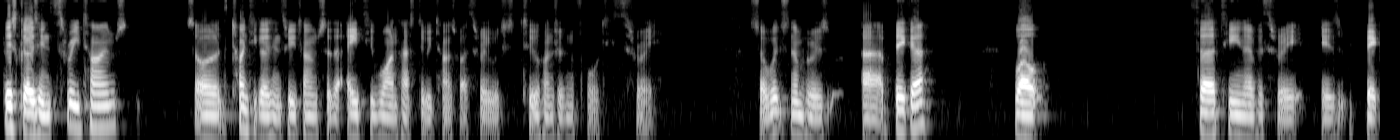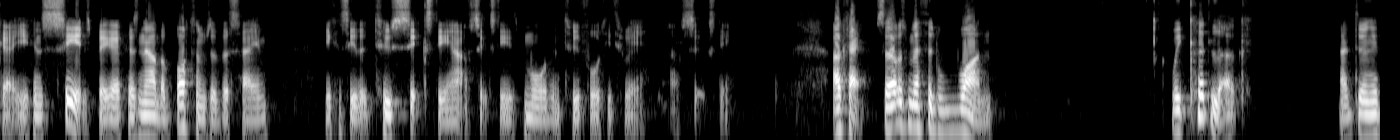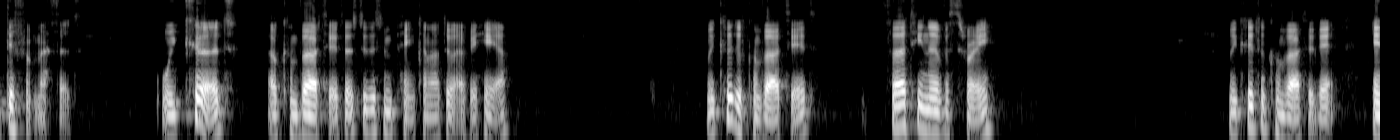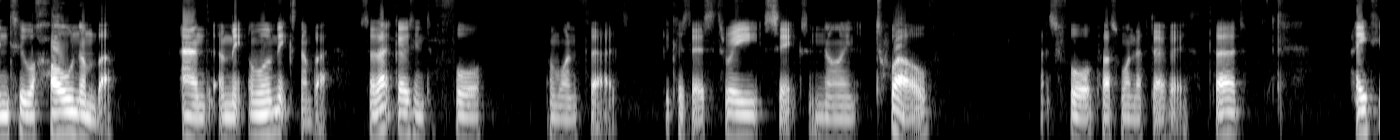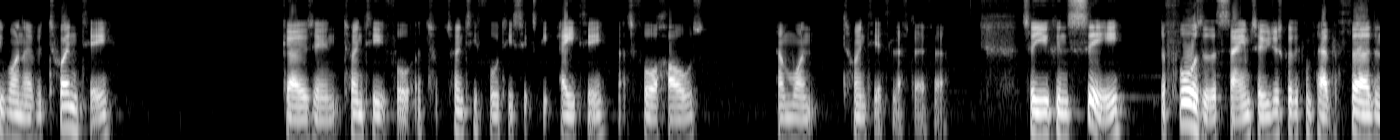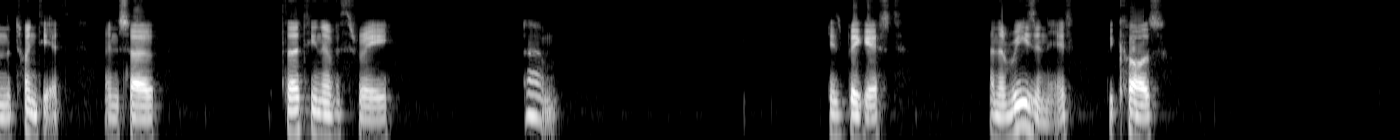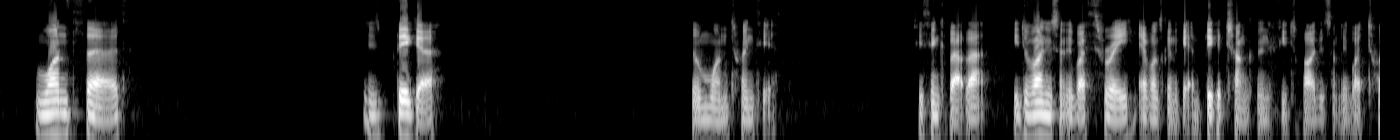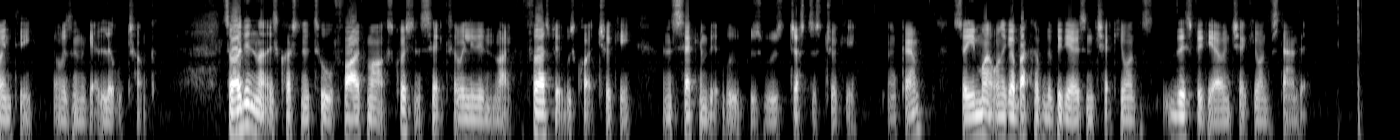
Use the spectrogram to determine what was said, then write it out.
This goes in 3 times, so 20 goes in 3 times, so the 81 has to be times by 3, which is 243. So which number is uh, bigger? Well, 13 over 3 is bigger. You can see it's bigger because now the bottoms are the same. You can see that 260 out of 60 is more than 243 out of 60. Okay, so that was method one. We could look at doing a different method. We could have converted, let's do this in pink and I'll do it over here. We could have converted 13 over 3, we could have converted it into a whole number and a, mi or a mixed number. So that goes into 4 and 1 third because there's 3, 6, 9, 12 that's 4 plus 1 left over is a third. 81 over 20 goes in 20, 20 40, 60, 80. That's 4 wholes and 1 20th left over. So you can see the 4s are the same, so you've just got to compare the third and the 20th. And so 13 over 3 um, is biggest. And the reason is because one third is bigger than one twentieth. If you think about that, you're dividing something by 3, everyone's going to get a bigger chunk than if you divided something by 20, everyone's going to get a little chunk. So I didn't like this question at all, 5 marks. Question 6 I really didn't like. The first bit was quite tricky, and the second bit was, was just as tricky. Okay, So you might want to go back over the videos and check you this video and check you understand it.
